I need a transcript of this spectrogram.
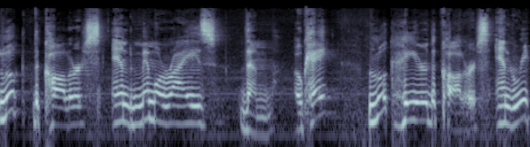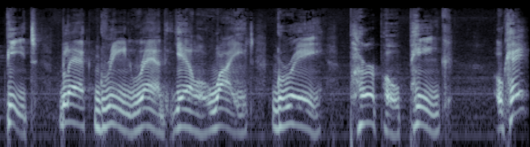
Look the colors and memorize them, okay? Look here the colors and repeat black, green, red, yellow, white, gray, purple, pink. Okay?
